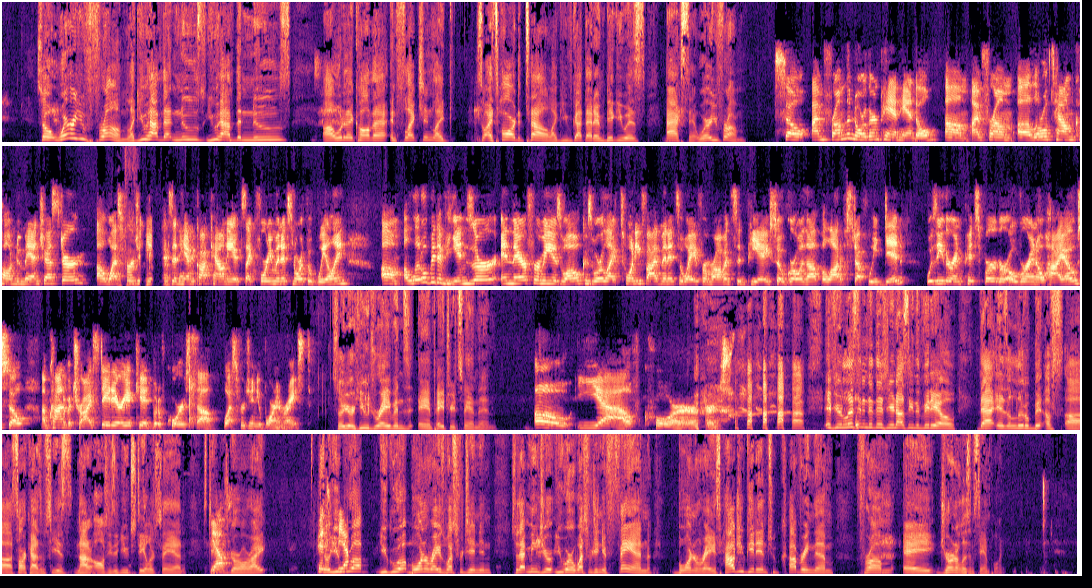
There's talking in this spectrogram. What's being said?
So where are you from? Like you have that news, you have the news. Uh, what do they call that inflection? Like, so it's hard to tell. Like you've got that ambiguous accent. Where are you from? So I'm from the Northern Panhandle. Um, I'm from a little town called New Manchester, uh, West okay. Virginia. It's in Hancock County. It's like 40 minutes north of Wheeling. Um, a little bit of Yinzer in there for me as well because we're like 25 minutes away from Robinson, PA. So growing up, a lot of stuff we did was either in Pittsburgh or over in Ohio. So I'm kind of a tri state area kid, but of course, uh, West Virginia born and raised. So you're a huge Ravens and Patriots fan then? Oh, yeah, of course. if you're listening to this and you're not seeing the video, that is a little bit of uh, sarcasm. She is not at all. She's a huge Steelers fan. Steelers yep. girl, right? So you yep. grew up you grew up born and raised West Virginian. So that means you're you were a West Virginia fan born and raised. How'd you get into covering them from a journalism standpoint?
